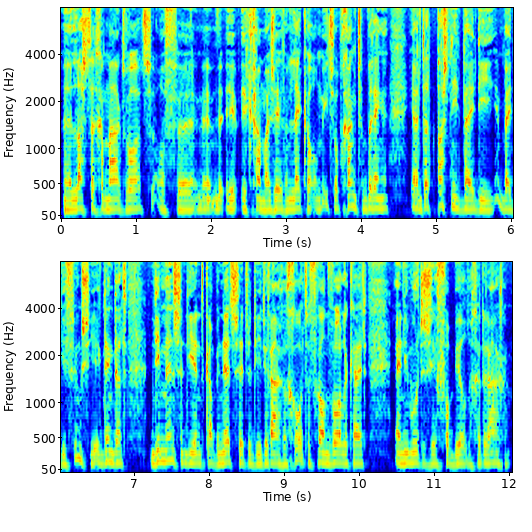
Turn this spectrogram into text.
lastig gemaakt wordt... of ik ga maar eens even lekker om iets op gang te brengen. Ja, dat past niet bij die, bij die functie. Ik denk dat die mensen die in het kabinet zitten... die dragen grote verantwoordelijkheid en die moeten zich voorbeeldig gedragen.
